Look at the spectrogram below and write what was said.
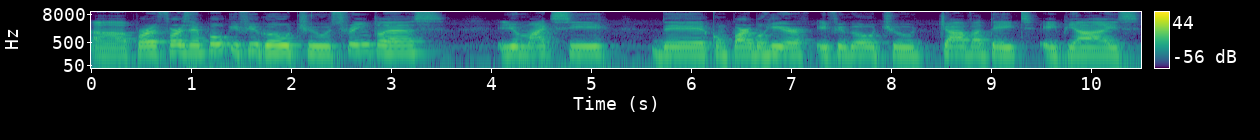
Uh, for, for example, if you go to string class, you might see the comparable here. If you go to Java date APIs,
